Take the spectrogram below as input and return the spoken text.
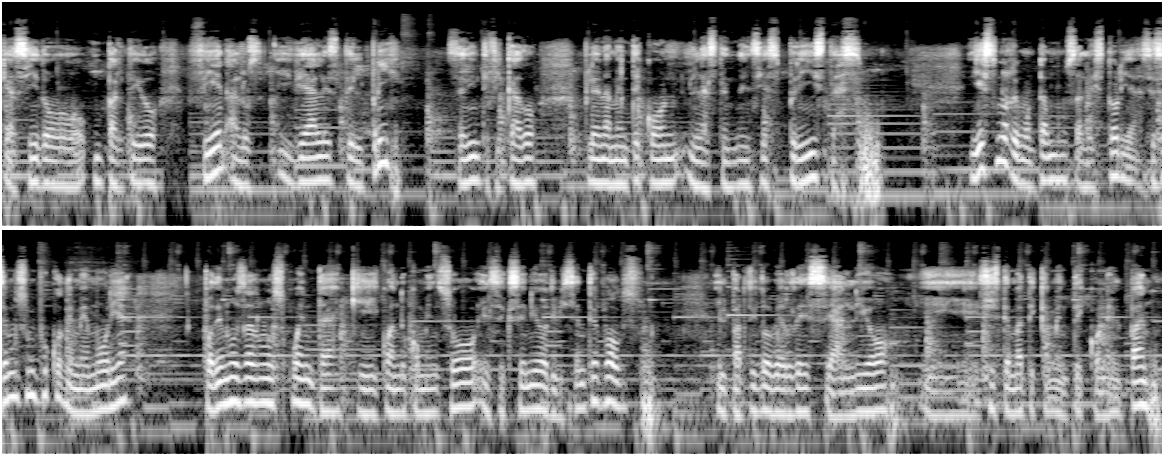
que ha sido un partido fiel a los ideales del PRI. Se ha identificado plenamente con las tendencias priistas. Y esto nos remontamos a la historia. Si hacemos un poco de memoria, podemos darnos cuenta que cuando comenzó el sexenio de Vicente Fox, el Partido Verde se alió eh, sistemáticamente con el PAN.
